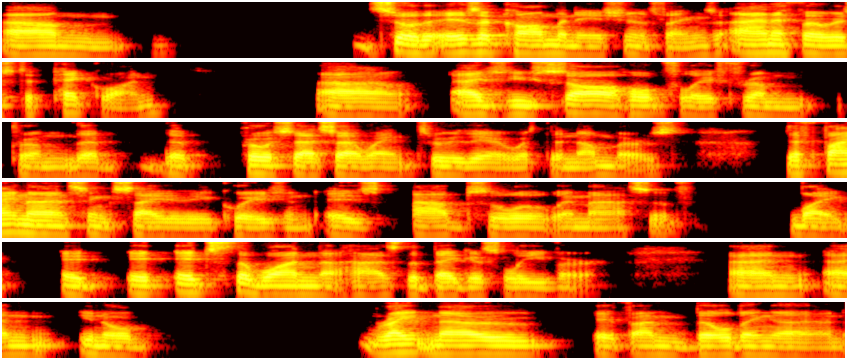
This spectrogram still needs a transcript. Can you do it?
Um, so there is a combination of things. And if I was to pick one, uh, as you saw, hopefully from from the the process I went through there with the numbers, the financing side of the equation is absolutely massive. Like it, it it's the one that has the biggest lever, and and you know, right now, if I'm building a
